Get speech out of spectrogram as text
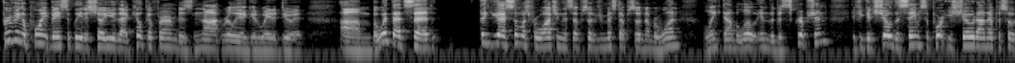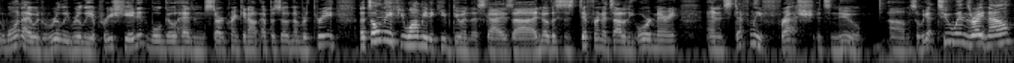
proving a point basically to show you that kill confirmed is not really a good way to do it. Um, but with that said, Thank you guys so much for watching this episode. If you missed episode number one, link down below in the description. If you could show the same support you showed on episode one, I would really, really appreciate it. We'll go ahead and start cranking out episode number three. That's only if you want me to keep doing this, guys. Uh, I know this is different, it's out of the ordinary, and it's definitely fresh. It's new. Um, so we got two wins right now.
